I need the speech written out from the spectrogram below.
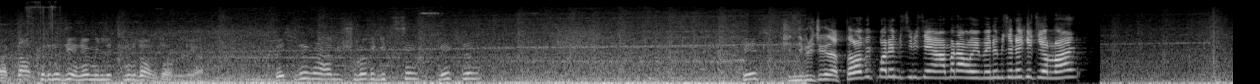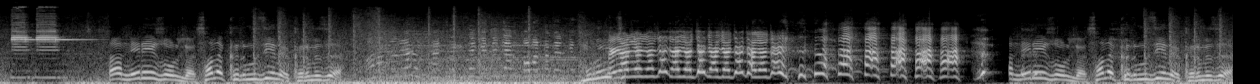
Bak daha kırmızı yanıyor millet buradan zorluyor. Bekleyin abi şurada gitsin. Bekleyin. Geç. Şimdi biri çıkacak. Trafik var hepsi bize ya. Amına koyayım önümüze ne geçiyor lan? Sen nereye zorluyorsun? Sana kırmızı yanıyor kırmızı. Burayı Sen nereye zorluyorsun? Sana kırmızı yanıyor kırmızı.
